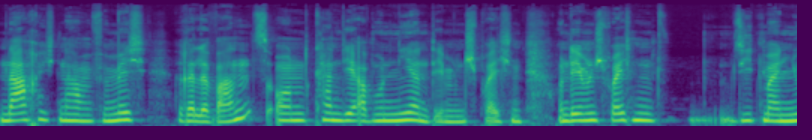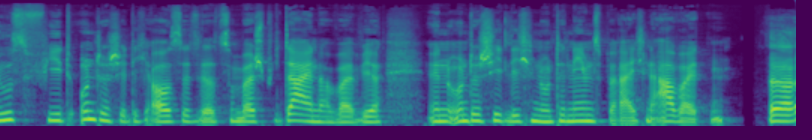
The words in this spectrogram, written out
Nachrichten haben für mich Relevanz und kann die abonnieren dementsprechend. Und dementsprechend sieht mein Newsfeed unterschiedlich aus als zum Beispiel deiner, weil wir in unterschiedlichen Unternehmensbereichen arbeiten. Äh,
